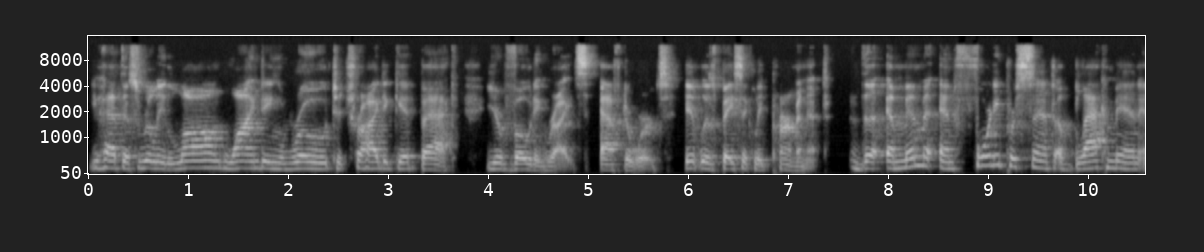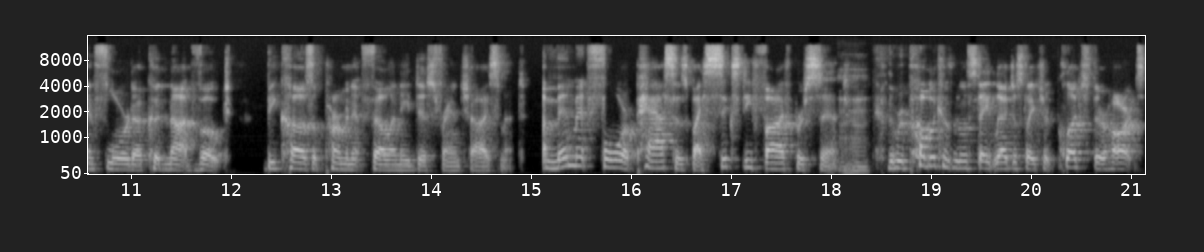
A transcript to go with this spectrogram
you had this really long winding road to try to get back your voting rights afterwards. It was basically permanent. The amendment and 40% of black men in Florida could not vote because of permanent felony disfranchisement. Amendment 4 passes by 65%. percent mm hmm The Republicans in the state legislature clutch their hearts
